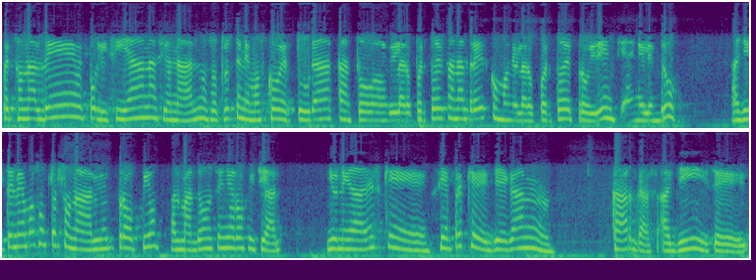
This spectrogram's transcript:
personal de Policía Nacional, nosotros tenemos cobertura tanto en el aeropuerto de San Andrés como en el aeropuerto de Providencia, en el embrujo. Allí tenemos un personal propio al mando de un señor oficial y unidades que siempre que llegan cargas allí y, se,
